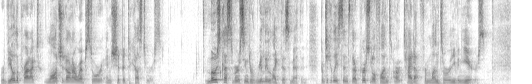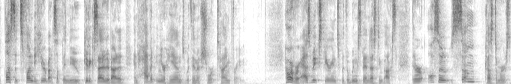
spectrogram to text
reveal the product, launch it on our web store, and ship it to customers. Most customers seem to really like this method, particularly since their personal funds aren't tied up for months or even years. Plus, it's fun to hear about something new, get excited about it, and have it in your hands within a short time frame. However, as we experienced with the Wingspan nesting box, there are also some customers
